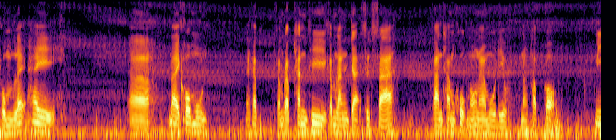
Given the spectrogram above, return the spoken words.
ชมและให้ได้ข้อมูลนะครับำหรับท่านที่กำลังจะศึกษาการทำโคกน้องนาโมเดลนะครับ ก็มี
